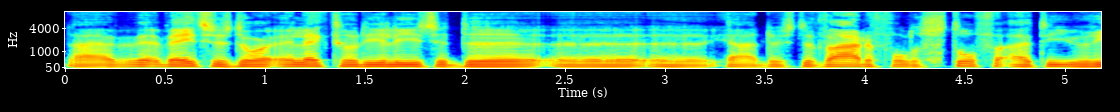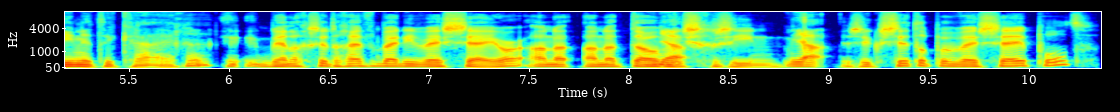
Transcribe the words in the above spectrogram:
nou ja, weten ze dus door elektrodialyse de, uh, uh, ja, dus de waardevolle stoffen uit die urine te krijgen. Ik ben nog, zit nog even bij die wc hoor, anatomisch ja. gezien. Ja. Dus ik zit op een wc-pot.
